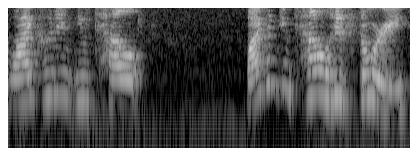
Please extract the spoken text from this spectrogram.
why couldn't you tell why couldn't you tell his story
